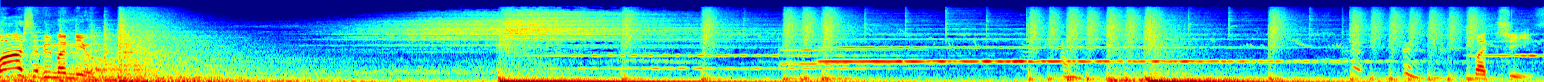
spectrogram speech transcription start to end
शाबाश अभिमन्यु पच्चीस।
